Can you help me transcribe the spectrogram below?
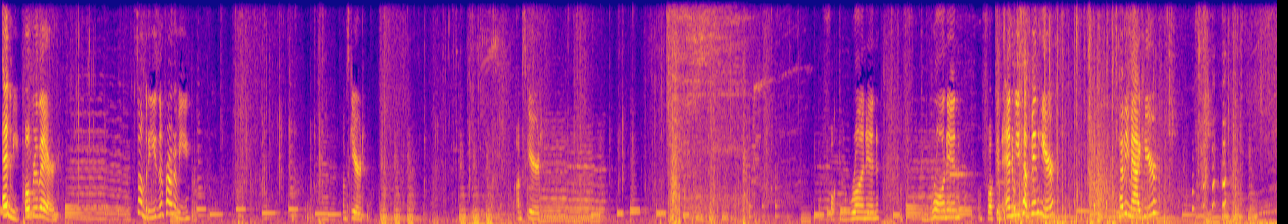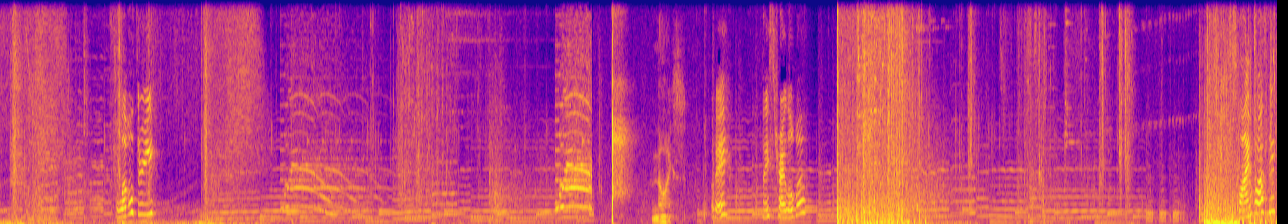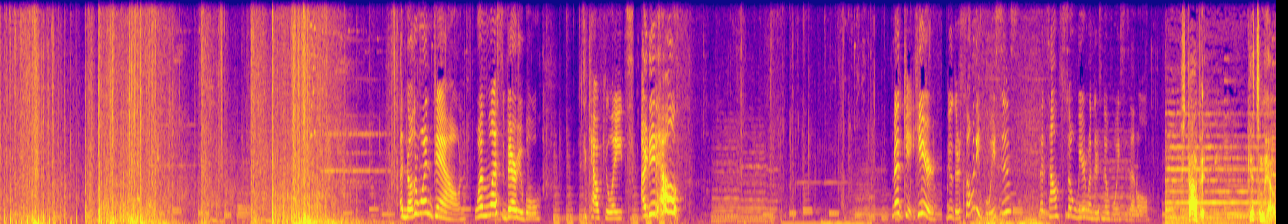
Enemy over there. Somebody's in front of me scared. I'm scared. I'm fucking running. I'm fucking running. I'm fucking- Enemies have been here! Heavy mag here. Level 3. Okay. Nice try, Loba. Slime plastic? Another one down. One less variable to calculate. I need health! Medkit here! Dude, there's so many voices that sounds so weird when there's no voices at all. Stop it. Get some help.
